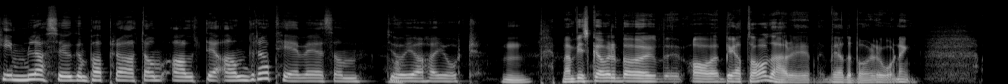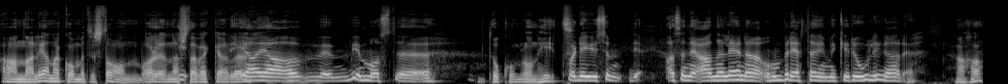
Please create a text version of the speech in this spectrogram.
himla sugen på att prata om allt det andra tv som du och jag har gjort. Mm. Men vi ska väl börja ja, beta av det här i vederbörlig ordning. Anna-Lena kommer till stan, var det nästa vecka? Eller? Ja, ja, vi måste... Då kommer hon hit. För det är ju som, alltså när Anna-Lena, hon berättar ju mycket roligare. Jaha.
